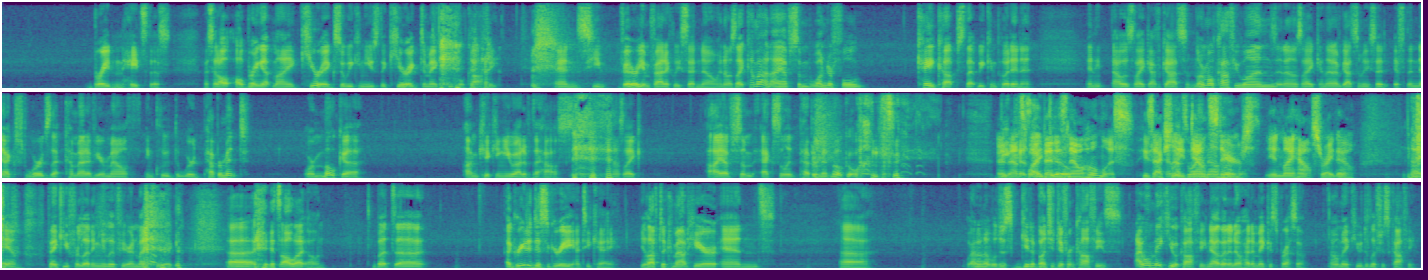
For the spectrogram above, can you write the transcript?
Braden hates this. I said, I'll, I'll bring up my Keurig so we can use the Keurig to make people coffee. and he very emphatically said no. And I was like, come on, I have some wonderful K cups that we can put in it. And I was like, I've got some normal coffee ones. And I was like, and then I've got some. He said, if the next words that come out of your mouth include the word peppermint or mocha, I'm kicking you out of the house. and I was like, I have some excellent peppermint mocha ones. And that's why I Ben is now homeless. He's actually that's why I'm now downstairs in my house right now. I am. Thank you for letting me live here in my Keurig. uh, it's all I own. But uh, agree to disagree, Auntie K. You'll have to come out here and, uh, I don't know. We'll just get a bunch of different coffees. I will make you a coffee now that I know how to make espresso. I will make you a delicious coffee.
